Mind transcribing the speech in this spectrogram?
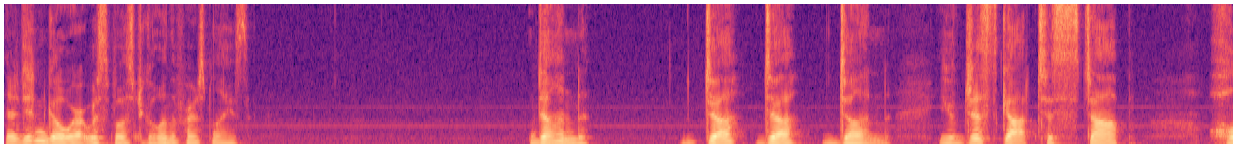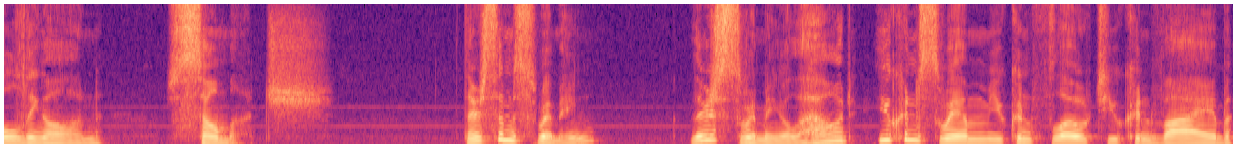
then it didn't go where it was supposed to go in the first place. Done. Duh, duh, done. You've just got to stop holding on so much. There's some swimming. There's swimming allowed. You can swim, you can float, you can vibe.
